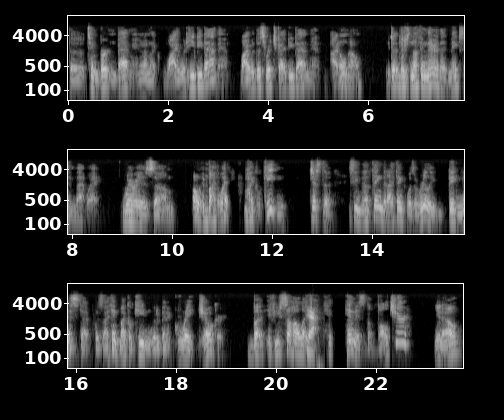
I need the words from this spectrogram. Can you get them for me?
the Tim Burton Batman and I'm like, why would he be Batman? Why would this rich guy be Batman? I don't know. There's nothing there that makes him that way. Whereas, um, oh, and by the way, Michael Keaton, just to see the thing that I think was a really big misstep was I think Michael Keaton would have been a great Joker. But if you saw like Yeah. him as the vulture, you know,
